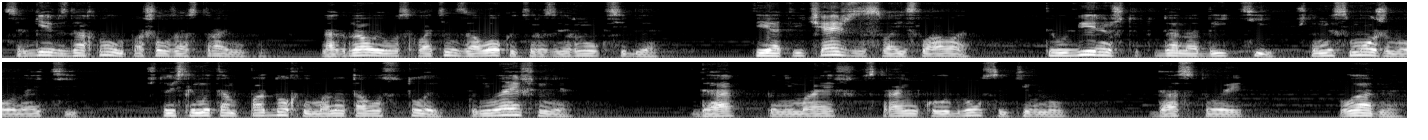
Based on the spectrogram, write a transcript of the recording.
Сергей вздохнул и пошел за странником. Нагнал его, схватил за локоть и развернул к себе. «Ты отвечаешь за свои слова? Ты уверен, что туда надо идти, что мы сможем его найти, что если мы там подохнем, оно того стоит? Понимаешь меня?» «Да, понимаешь». Странник улыбнулся и кивнул. «Да, стоит». «Ладно,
